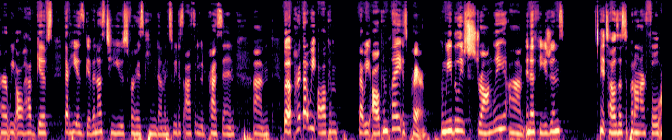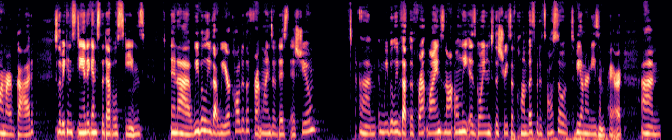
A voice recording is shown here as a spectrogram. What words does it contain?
part. We all have gifts that He has given us to use for His kingdom, and so we just ask that you would press in. Um, but a part that we all can that we all can play is prayer. And we believe strongly um, in Ephesians, it tells us to put on our full armor of God so that we can stand against the devil's schemes. And uh, we believe that we are called to the front lines of this issue. Um, and we believe that the front lines not only is going into the streets of Columbus, but it's also to be on our knees in prayer. Um,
